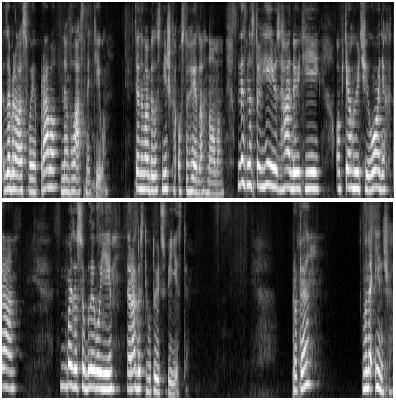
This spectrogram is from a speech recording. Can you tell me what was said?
забрала своє право на власне тіло. Ця нова білосніжка остогидла гномам. Вони з ностальгією згадують її, обтягуючи одяг та без особливої радості готують собі їсти. Проте вона інша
